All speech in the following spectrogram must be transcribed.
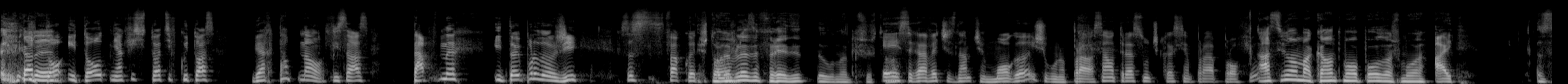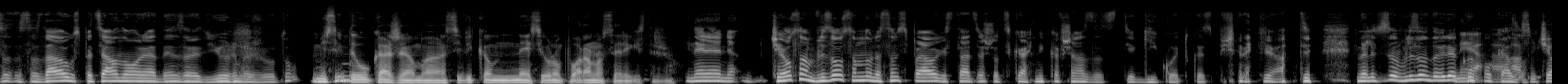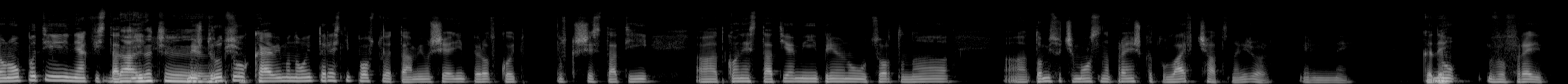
Така И то, и то от някакви ситуации, в които аз бях тапнал. В аз тапнах и той продължи с това, което Що не влезе в Reddit да го напишеш това? Е, сега вече знам, че мога и ще го направя. Само трябва да се науча как си направя профил. Аз имам акаунт, мога да ползваш моя. Айде. С- Създадох го специално ония ден заради Юри, между другото. Мислих да го кажа, ама си викам, не, сигурно по-рано се е регистрирал. Не, не, не. Чел съм, влизал съм, но не съм си правил регистрация, защото си казах никакъв шанс да с тия ги, което къде се пише някакви работи. нали, че съм влизам да видя Не, кой а, какво казва. аз съм чел много пъти някакви Да, статии. иначе не Между да другото. Кайва има много интересни постове там. Имаше един период, в който пускаше статии. А, такова не е статия, ами примерно от сорта на... А, то мисля, че може да се направи нещо като лайв чат, нали, Жоре? Или не? Къде? Но в Reddit.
